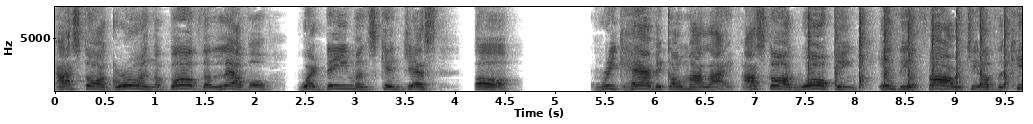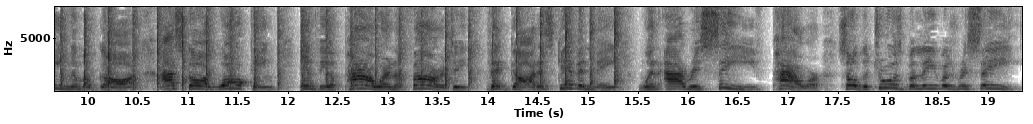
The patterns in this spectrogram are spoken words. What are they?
I start growing above the level where demons can just uh wreak havoc on my life. I start walking in the authority of the kingdom of God. I start walking in the power and authority that God has given me when I receive power. So the truest believers receive.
